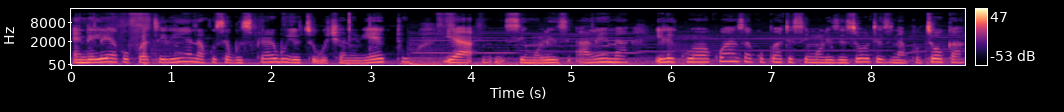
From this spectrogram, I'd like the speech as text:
Endelea kufuatilia na kusubscribe YouTube channel yetu ya Simulizi alena ili kuwa wa kwanza kupata simulizi zote zinapotoka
